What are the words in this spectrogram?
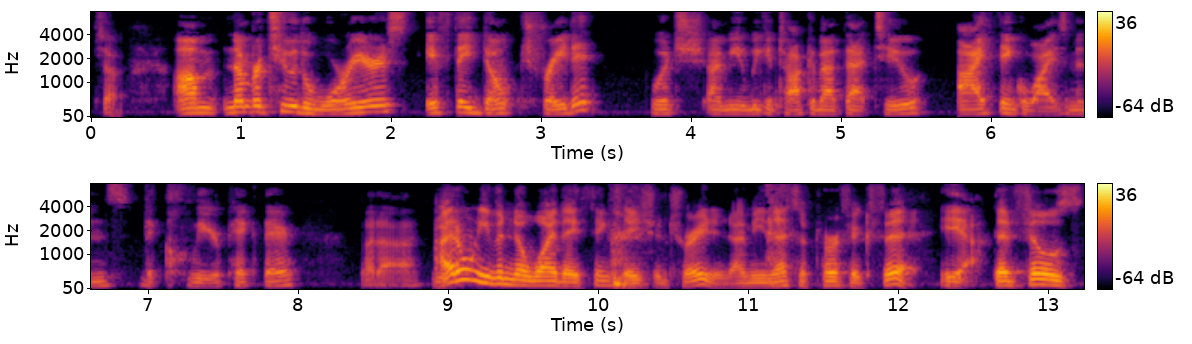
So um, number two, the Warriors. If they don't trade it, which I mean, we can talk about that too. I think Wiseman's the clear pick there. But uh, I don't even know why they think they should trade it. I mean, that's a perfect fit. Yeah, That fills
